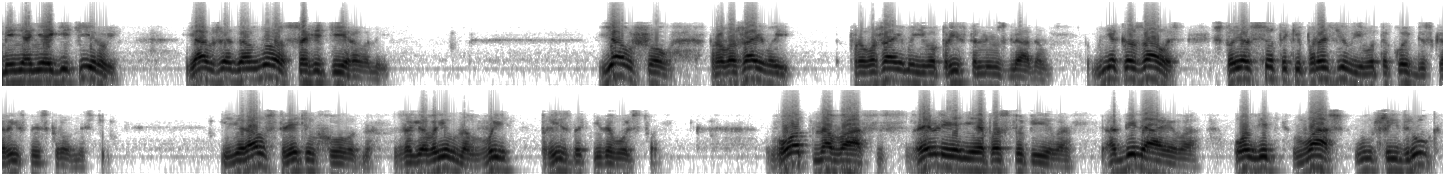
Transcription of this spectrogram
меня не агитируй. Я уже давно сагитированный. Я ушел, провожаемый, провожаемый его пристальным взглядом. Мне казалось, что я все-таки поразил его такой бескорыстной скромностью. Генерал встретил холодно, заговорил на «вы», признак недовольства. «Вот на вас заявление поступило от Беляева. Он ведь ваш лучший друг,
